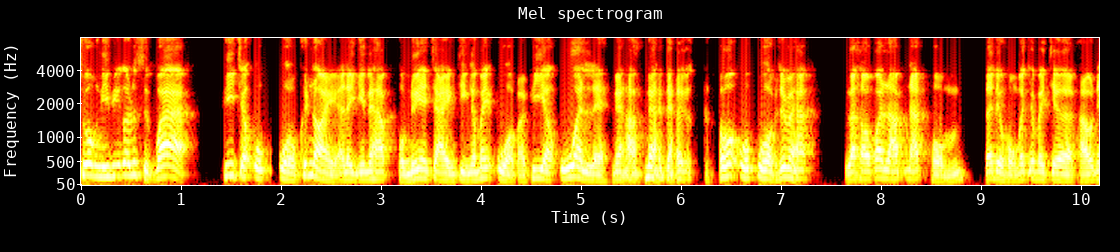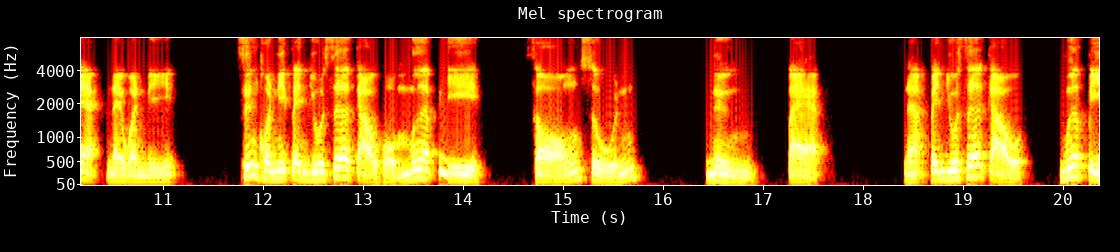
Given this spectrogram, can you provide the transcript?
ช่วงนี้พี่ก็รู้สึกว่าพี่จะอวบอวบขึ้นหน่อยอะไรอย่างนี้นะครับ ผมนึกในใจจริงๆแล้วไม่อวบอะพี่อะอ้วนเลยนะครับน่าจะเขาอวบอวบใช่ไหมฮะ แล้วเขาก็รับนัดผม แล้วเดี๋ยวผมก็จะไปเจอเขาเนี่ยในวันนี้ ซึ่งคนนี้เป็นยูเซอร์เก่าผมเมื่อปีสองศูนย์หนึ่งแปดนะเป็นยูเซอร์เก่าเมื่อปี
